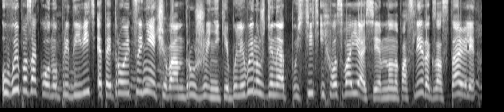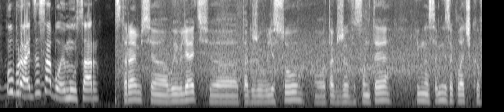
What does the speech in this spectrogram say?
Увы, по закону предъявить этой троице нечего. Дружинники были вынуждены отпустить их во свояси, но напоследок заставили убрать за собой мусор. Стараемся выявлять э, также в лесу, также в СНТ именно самих закладчиков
